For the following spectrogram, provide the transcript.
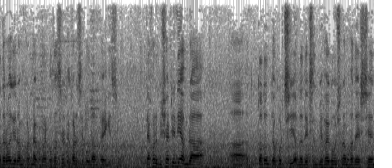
আদারওয়াইজ এরকম ঘটনা ঘটার কথা ছিল না, কারণ সেটেল ডাউন হয়ে গেছিল। এখন বিষয়টি নিয়ে আমরা তদন্ত করছি। আপনারা দেখছেন বিভাগ কমিশনার মহোদয় এসছেন,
